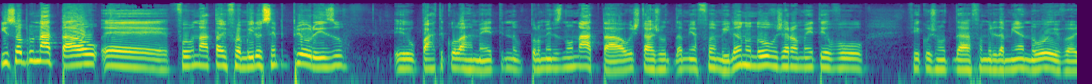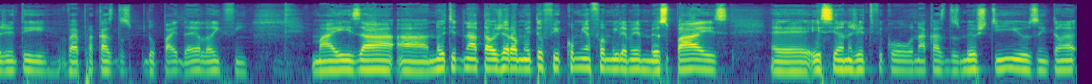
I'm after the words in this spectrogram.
E sobre o Natal, é, foi o Natal em família, eu sempre priorizo, eu particularmente, no, pelo menos no Natal, estar junto da minha família. Ano Novo, geralmente eu vou fico junto da família da minha noiva, a gente vai para casa do, do, pai dela, enfim. Mas a, a noite de Natal geralmente eu fico com minha família mesmo, meus pais. É, esse ano a gente ficou na casa dos meus tios, então é,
